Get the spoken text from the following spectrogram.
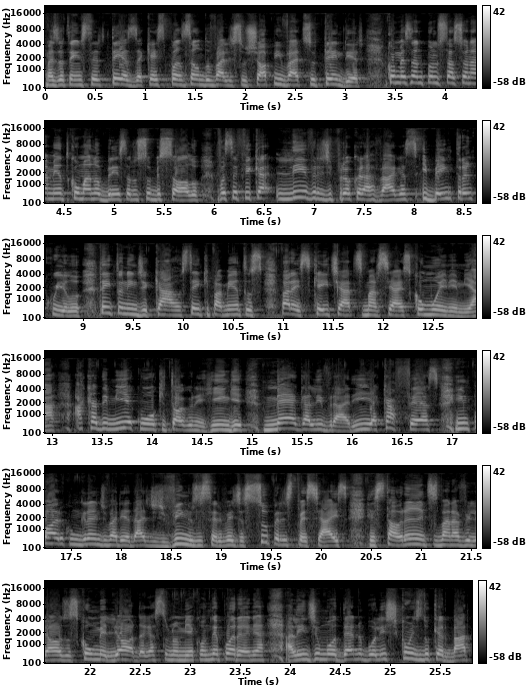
mas eu tenho certeza que a expansão do Vale Sul Shopping vai te surpreender. Começando pelo estacionamento com manobrista no subsolo, você fica livre de procurar vagas e bem tranquilo. Tem tuning de carros, tem equipamentos para skate e artes marciais como MMA, academia com octógono e ringue, mega livraria, cafés, empório com grande variedade de vinhos e cervejas super especiais, restaurantes maravilhosos com melhor da gastronomia contemporânea, além de um moderno boliche com snooker bar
